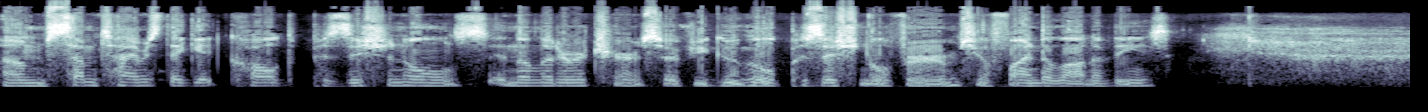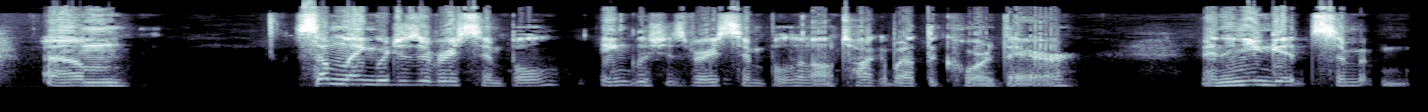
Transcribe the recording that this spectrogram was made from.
um, sometimes they get called positionals in the literature. So if you Google positional verbs, you'll find a lot of these. Um, some languages are very simple. English is very simple, and I'll talk about the core there. And then you get some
